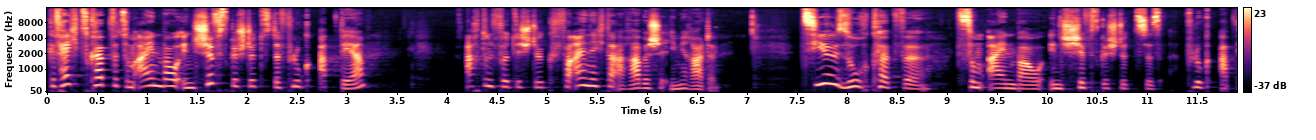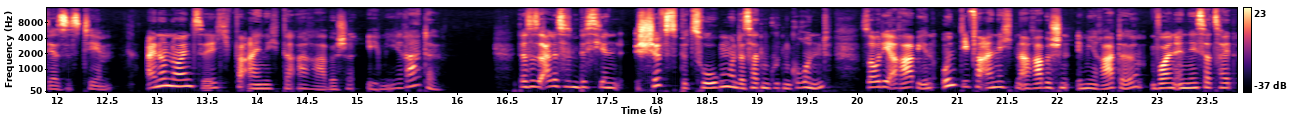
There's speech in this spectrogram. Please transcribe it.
Gefechtsköpfe zum Einbau in schiffsgestützte Flugabwehr, 48 Stück Vereinigte Arabische Emirate. Zielsuchköpfe zum Einbau in schiffsgestütztes Flugabwehrsystem, 91 Vereinigte Arabische Emirate. Das ist alles ein bisschen schiffsbezogen und das hat einen guten Grund. Saudi-Arabien und die Vereinigten Arabischen Emirate wollen in nächster Zeit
